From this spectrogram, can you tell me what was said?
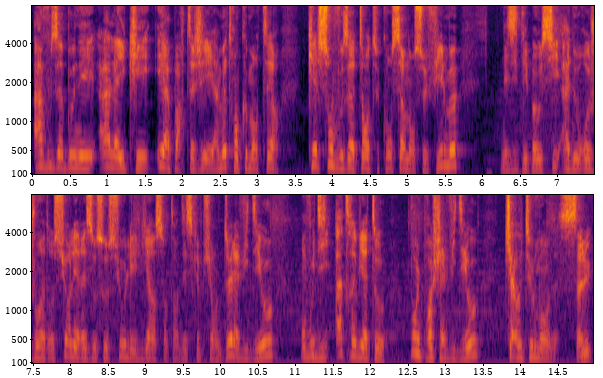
à vous abonner, à liker et à partager et à mettre en commentaire quelles sont vos attentes concernant ce film. N'hésitez pas aussi à nous rejoindre sur les réseaux sociaux, les liens sont en description de la vidéo. On vous dit à très bientôt pour une prochaine vidéo. Ciao tout le monde Salut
